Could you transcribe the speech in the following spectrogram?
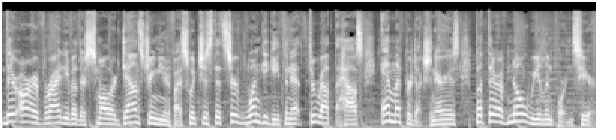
There are a variety of other smaller downstream UniFi switches that serve 1 gig Ethernet throughout the house and my production areas, but they're of no real importance here.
